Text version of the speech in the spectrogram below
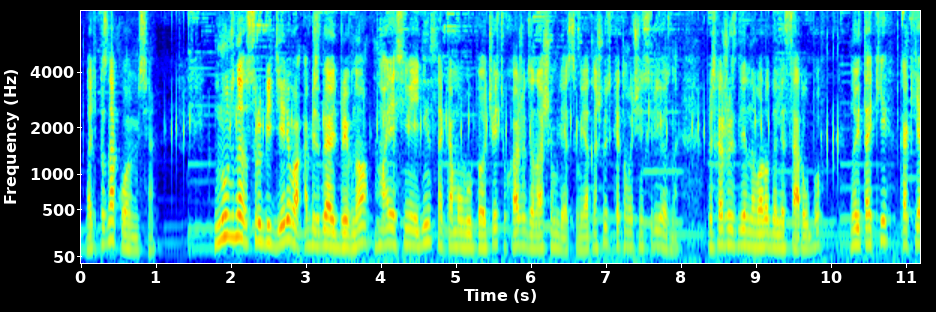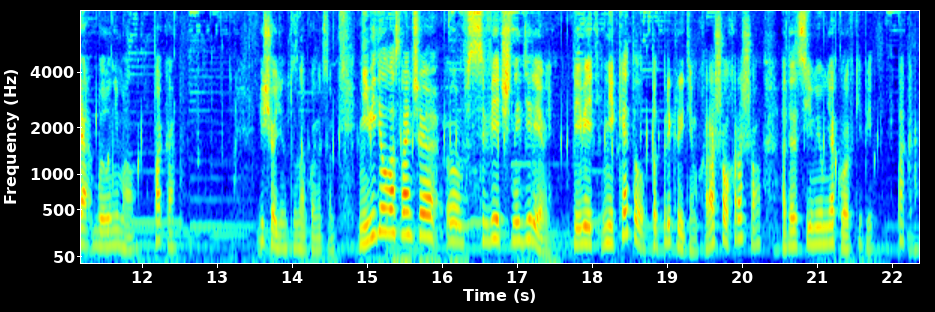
Давайте познакомимся. Нужно срубить дерево, обезглавить бревно. Моя семья единственная, кому выпала честь ухаживать за нашим лесом. Я отношусь к этому очень серьезно. Происхожу из длинного рода лесорубов, но и таких, как я, было немало. Пока. Еще один познакомиться. Не видел вас раньше э, в свечной деревне. Ты ведь не Кэтл под прикрытием? Хорошо, хорошо. От этой семьи у меня кровь кипит. Пока.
